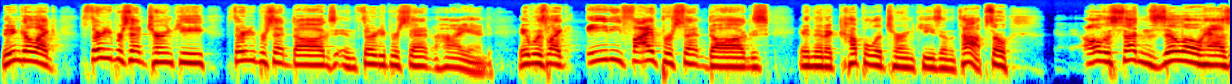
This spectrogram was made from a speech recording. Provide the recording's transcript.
They didn't go like 30% turnkey, 30% dogs, and 30% high end. It was like 85% dogs and then a couple of turnkeys on the top. So all of a sudden, Zillow has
